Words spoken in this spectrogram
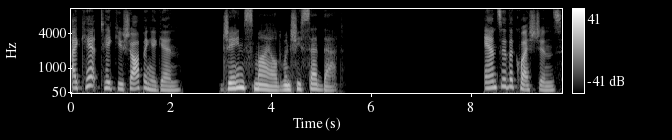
I can't take you shopping again. Jane smiled when she said that. Answer the questions.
